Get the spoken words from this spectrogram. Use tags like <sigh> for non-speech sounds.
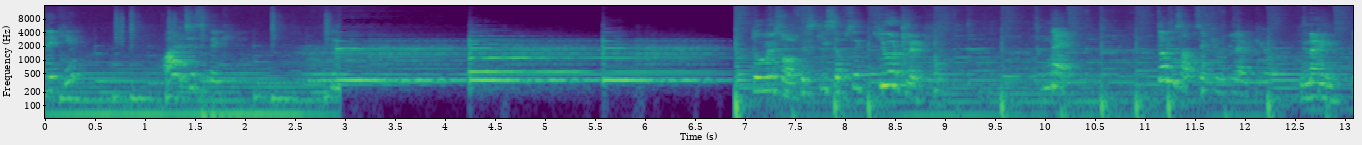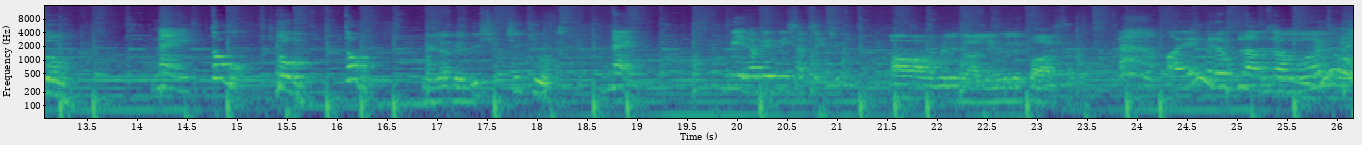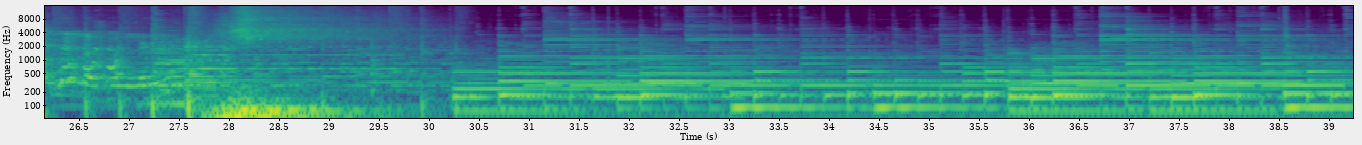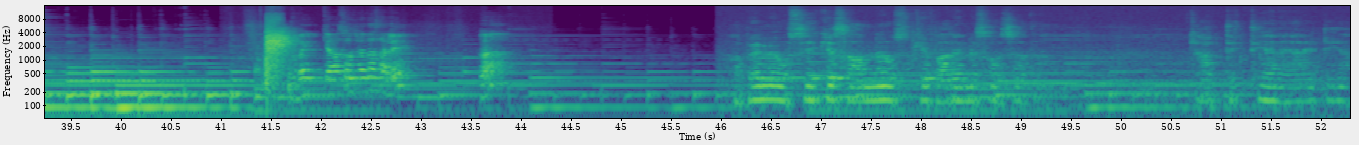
देखिए और अच्छे से देखिए। तुम इस ऑफ़िस की सबसे क्यूट लड़की नहीं तुम सबसे क्यूट लड़की हो। नहीं तुम। नहीं तुम। तुम। तुम। मेरा बेबी सबसे क्यूट है। नहीं मेरा बेबी सबसे क्यूट आ मेरी डार्लिंग मेरे पास अरे <laughs> मेरा गुलाब जामुन। उसी के सामने उसके बारे में सोच था। क्या आप दिखती है नया आइडिया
